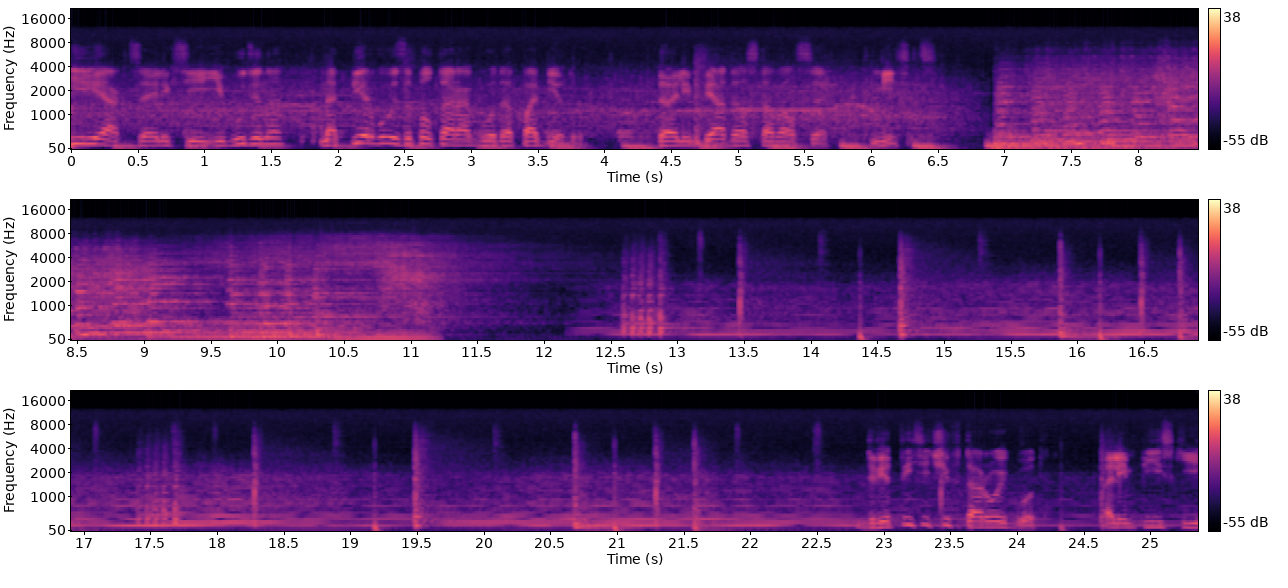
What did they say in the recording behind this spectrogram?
И реакция Алексея Ягудина на первую за полтора года победу. До Олимпиады оставался месяц. Две тысячи второй год. Олимпийские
